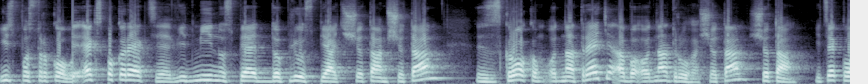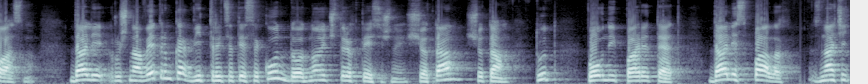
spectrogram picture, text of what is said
із построковою. Експокорекція від мінус 5 до плюс 5, що там, що там, з кроком 1 третя або 1 друга, що там, що там. І це класно. Далі ручна витримка від 30 секунд до 1,4000. Що там, що там. Тут повний паритет. Далі спалах. Значить,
